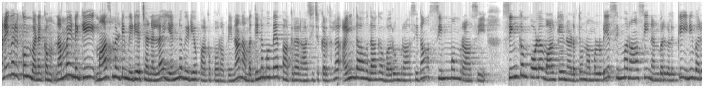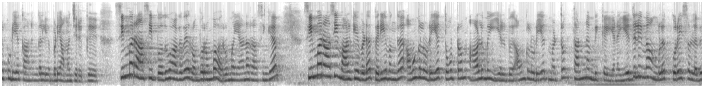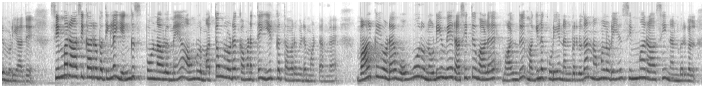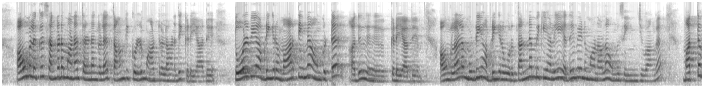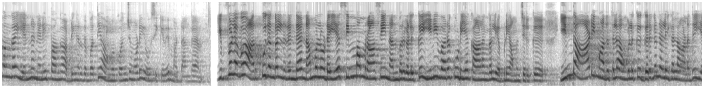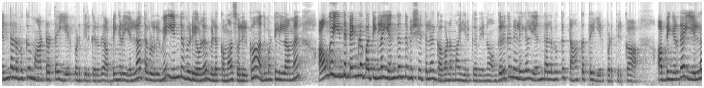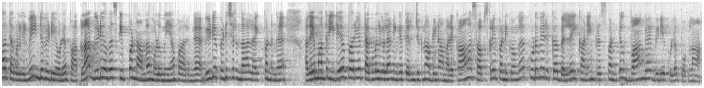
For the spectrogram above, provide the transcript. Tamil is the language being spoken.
அனைவருக்கும் வணக்கம். நம்ம இன்னைக்கு மாஸ் மல்டி மீடியா சேனலில் என்ன வீடியோ பார்க்க போகிறோம் அப்படின்னா நம்ம தினமுமே பார்க்குற ராசி சக்கரத்தில் ஐந்தாவதாக வரும் ராசி தான் சிம்மம் ராசி. சிங்கம் போல வாழ்க்கையை நடத்தும் நம்மளுடைய சிம்ம ராசி நண்பர்களுக்கு இனி வரக்கூடிய காலங்கள் எப்படி அமைஞ்சிருக்கு? சிம்ம ராசி பொதுவாகவே ரொம்ப ரொம்ப அருமையான ராசிங்க. சிம்ம ராசி வாழ்க்கையை விட பெரியவங்க அவங்களுடைய தோற்றம் ஆளுமை இயல்பு அவங்களுடைய மற்றும் தன்னம்பிக்கை என எதுலேயுமே அவங்கள குறை சொல்லவே முடியாது. சிம்ம ராசிக்காரர் பார்த்திங்கன்னா எங்கே போனாலுமே அவங்கள மற்றவங்களோட கவனத்தை ஈர்க்க தவற விட மாட்டாங்க. வாழ்க்கையோட ஒவ்வொரு நொடியுமே ரசித்து வாழ வாழ்ந்து மகிழக்கூடிய நண்பர்கள் தான் நம்மளுடைய சிம்ம ராசி நண்பர்கள். அவங்களுக்கு சங்கடமான தருணங்களை தாங்கிக் கொள்ளும் ஆற்றலானது கிடையாது. தோல்வி அப்படிங்கிற வார்த்தையுமே அவங்கக்கிட்ட அது கிடையாது. அவங்களால முடியும் அப்படிங்கிற ஒரு தன்னம்பிக்கையாலேயே எதை வேணுமானாலும் அவங்க செஞ்சுவாங்க. மற்றவங்க என்ன நினைப்பாங்க அப்படிங்கிறத பற்றி அவங்க கொஞ்சம் கூட யோசிக்கவே மாட்டாங்க. இவ்வளவு அற்புதங்கள் நிறைந்த நம்மளுடைய சிம்மம் ராசி நண்பர்களுக்கு இனி வரக்கூடிய காலங்கள் எப்படி அமைஞ்சிருக்கு? இந்த ஆடி மாதத்தில் அவங்களுக்கு கிரகநிலைகள் ஆனது எந்த அளவுக்கு மாற்றத்தை ஏற்படுத்தியிருக்கிறது அப்படிங்கிற எல்லா தகவல்களுமே இந்த வீடியோவில் விளக்கமாக சொல்லியிருக்கோம். அது மட்டும் இல்லாமல் அவங்க இந்த டைமில் பார்த்தீங்களா எந்தெந்த விஷயத்தில் கவனமாக இருக்க வேணும்? கிரக நிலைகள் எந்த அளவுக்கு தாக்கத்தை ஏற்படுத்தியிருக்கா? அப்படிங்கிறத எல்லா தகவல்களுமே இந்த வீடியோவில் பார்க்கலாம். வீடியோவை ஸ்கிப் பண்ணாமல் முழுமையாக பாருங்கள் வீடியோ பிடிச்சிருந்தா லைக் பண்ணுங்கள் அதே மாதிரி இதே மாதிரியே தகவல்களை நீங்கள் தெரிஞ்சுக்கணும் அப்படின்னா மறக்காமல் சப்ஸ்கிரைப் பண்ணிக்கோங்க. கூடவே இருக்க பெல் ஐக்கானையும் ப்ரெஸ் பண்ணிட்டு வாங்க வீடியோக்குள்ளே போகலாம்.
